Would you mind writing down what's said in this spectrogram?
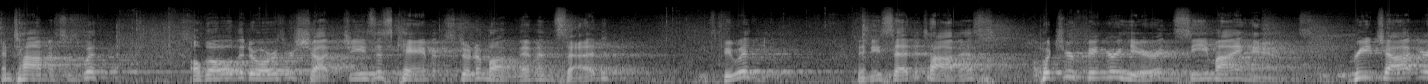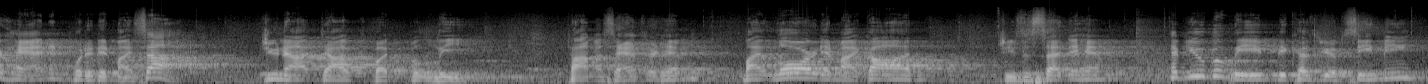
and Thomas was with them. Although the doors were shut, Jesus came and stood among them and said, Peace be with you. Then he said to Thomas, Put your finger here and see my hands. Reach out your hand and put it in my side. Do not doubt, but believe. Thomas answered him, My Lord and my God. Jesus said to him, Have you believed because you have seen me?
